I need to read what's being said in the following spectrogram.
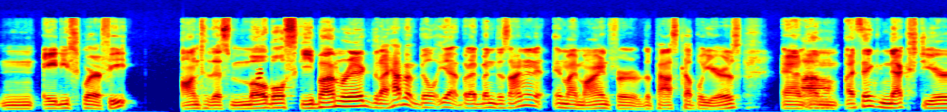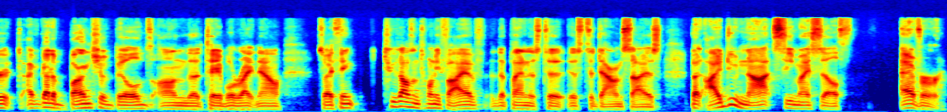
80 square feet onto this mobile ski bum rig that I haven't built yet, but I've been designing it in my mind for the past couple years. And Wow. um, I think next year I've got a bunch of builds on the table right now. So I think 2025 the plan is to is to downsize, but I do not see myself ever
